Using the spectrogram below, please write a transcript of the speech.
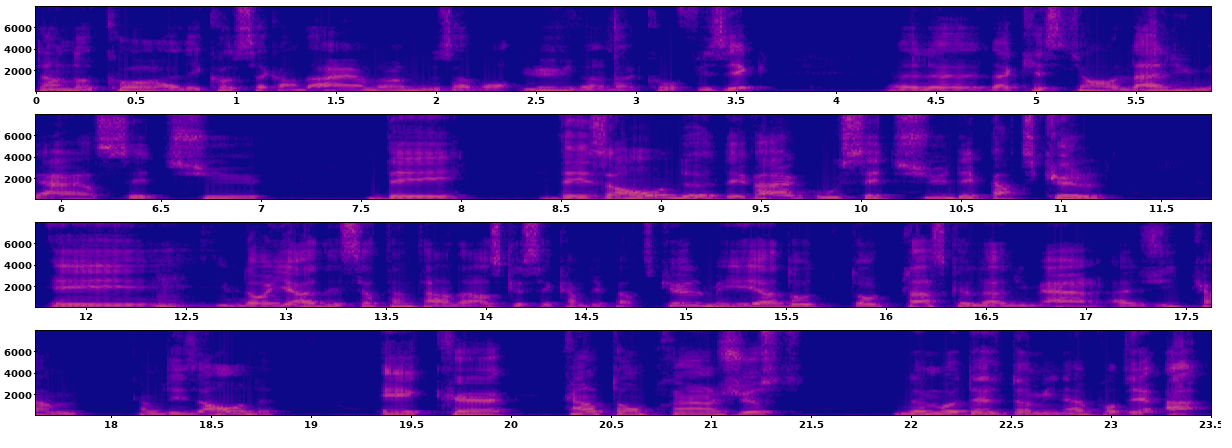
dans notre cours à l'école secondaire, là, nous avons eu dans notre cours physique euh, le- la question la lumière, c'est-tu des des ondes, des vagues, ou c'est-tu des particules? Et Hmm. donc, il y a des certaines tendances que c'est comme des particules, mais il y a d'autres places que la lumière agit comme comme des ondes, et que quand on prend juste le modèle dominant pour dire ah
